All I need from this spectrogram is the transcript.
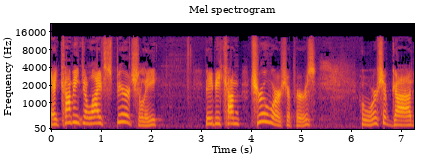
and coming to life spiritually, they become true worshipers who worship God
